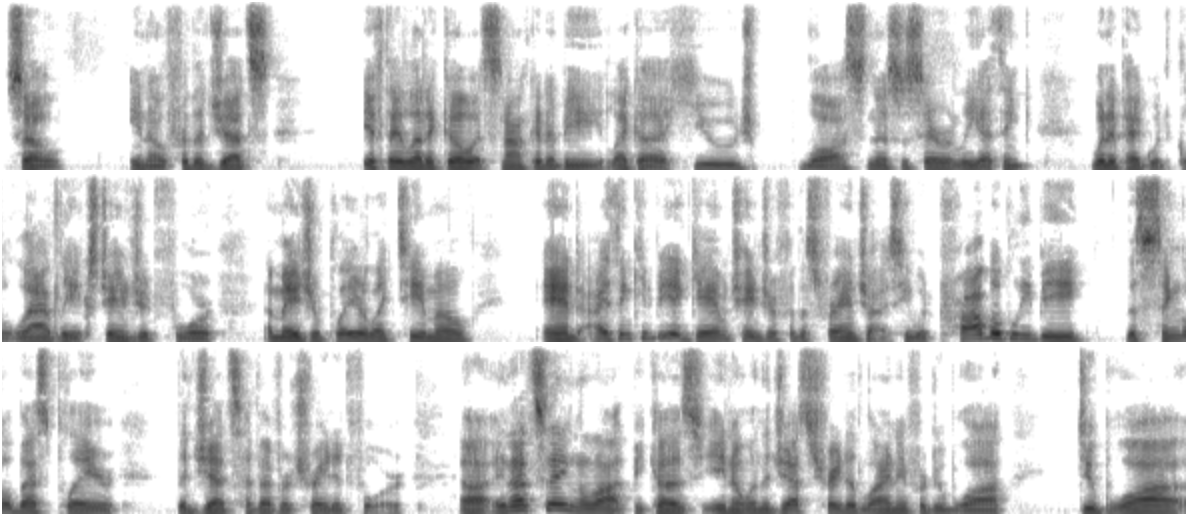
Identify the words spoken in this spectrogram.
So, you know, for the Jets, if they let it go, it's not going to be like a huge loss necessarily. I think Winnipeg would gladly exchange it for a major player like Timo. And I think he'd be a game changer for this franchise. He would probably be the single best player the Jets have ever traded for. Uh, and that's saying a lot because, you know, when the Jets traded Laine for Dubois, Dubois,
